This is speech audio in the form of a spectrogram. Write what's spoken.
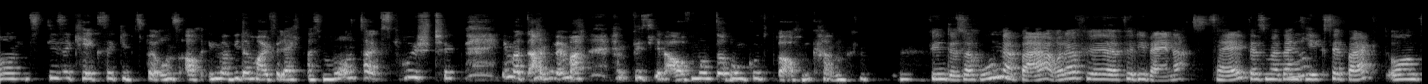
Und diese Kekse gibt's bei uns auch immer wieder mal vielleicht als Montagsfrühstück, immer dann, wenn man ein bisschen Aufmunterung gut brauchen kann. Ich finde das auch wunderbar, oder? Für, für die Weihnachtszeit, dass man dann ja. Kekse backt und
